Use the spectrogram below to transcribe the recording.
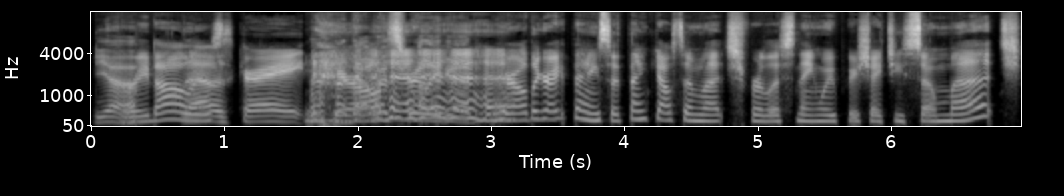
Yeah. three dollars. That dollars. was great. You hear That all- was really good. You hear all the great things. So thank y'all so much for listening. We appreciate you so much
